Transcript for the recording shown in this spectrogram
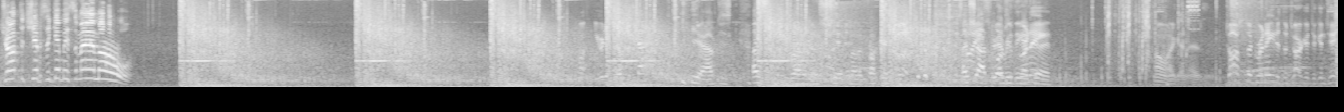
Drop the chips and give me some ammo! What, you already killed this guy? yeah, I'm just I'm speed running this shit, motherfucker. I shot through everything I could. Oh my goodness. Toss the grenade at the target to continue.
